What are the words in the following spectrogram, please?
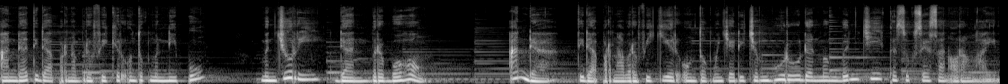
Anda tidak pernah berpikir untuk menipu mencuri, dan berbohong. Anda tidak pernah berpikir untuk menjadi cemburu dan membenci kesuksesan orang lain.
